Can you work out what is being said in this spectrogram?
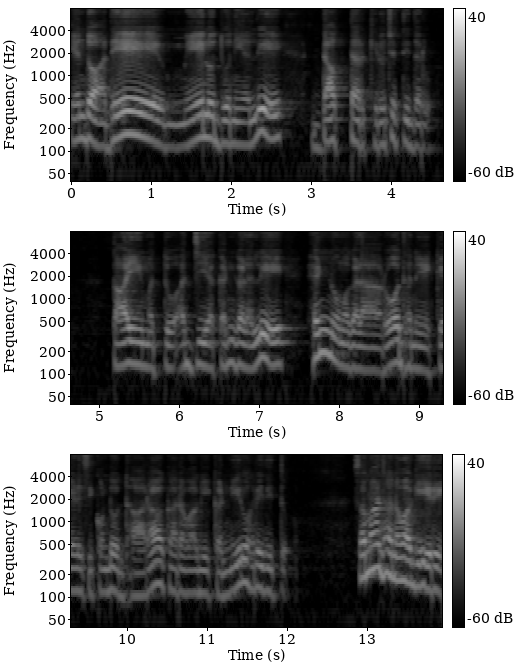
ಎಂದು ಅದೇ ಮೇಲು ಧ್ವನಿಯಲ್ಲಿ ಡಾಕ್ಟರ್ ಕಿರುಚುತ್ತಿದ್ದರು. ತಾಯಿ ಮತ್ತು ಅಜ್ಜಿಯ ಕಣ್ಗಳಲ್ಲಿ ಹೆಣ್ಣು ಮಗಳ ರೋಧನೆ ಕೇಳಿಸಿಕೊಂಡು ಧಾರಾಕಾರವಾಗಿ ಕಣ್ಣೀರು ಹರಿದಿತ್ತು. ಸಮಾಧಾನವಾಗಿ ಇರಿ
